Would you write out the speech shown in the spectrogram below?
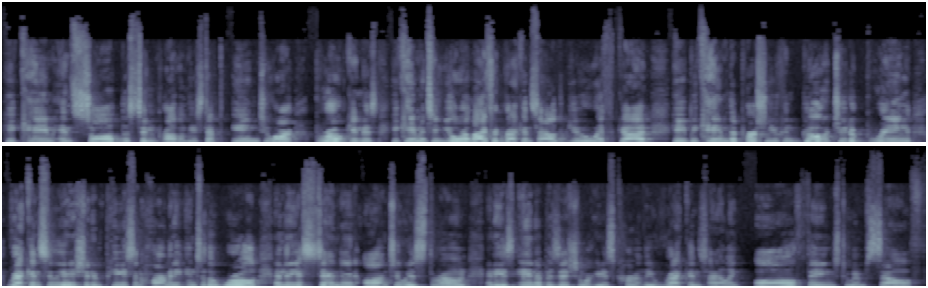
He came and solved the sin problem. He stepped into our brokenness. He came into your life and reconciled you with God. He became the person you can go to to bring reconciliation and peace and harmony into the world world. And then he ascended onto his throne, and he is in a position where he is currently reconciling all things to himself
